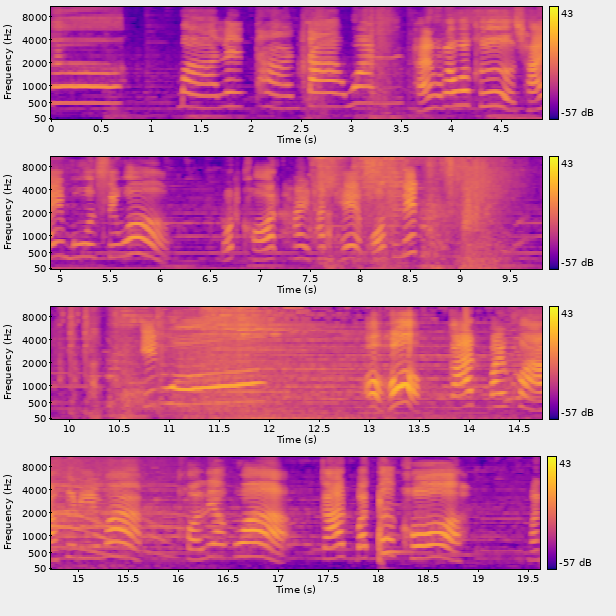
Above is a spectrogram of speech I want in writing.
คือ มาเล็ดทานตาวันแผนของเราก็คือใช้มูนซิลเวอร์ลดคอร์สให้ท่านเทพโอซิลิสอินวงโอ้โห การ์ดใบขวาคือดีมาก ขอเรียกว่า การ์ดบัตเตอร์คอร์มัน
